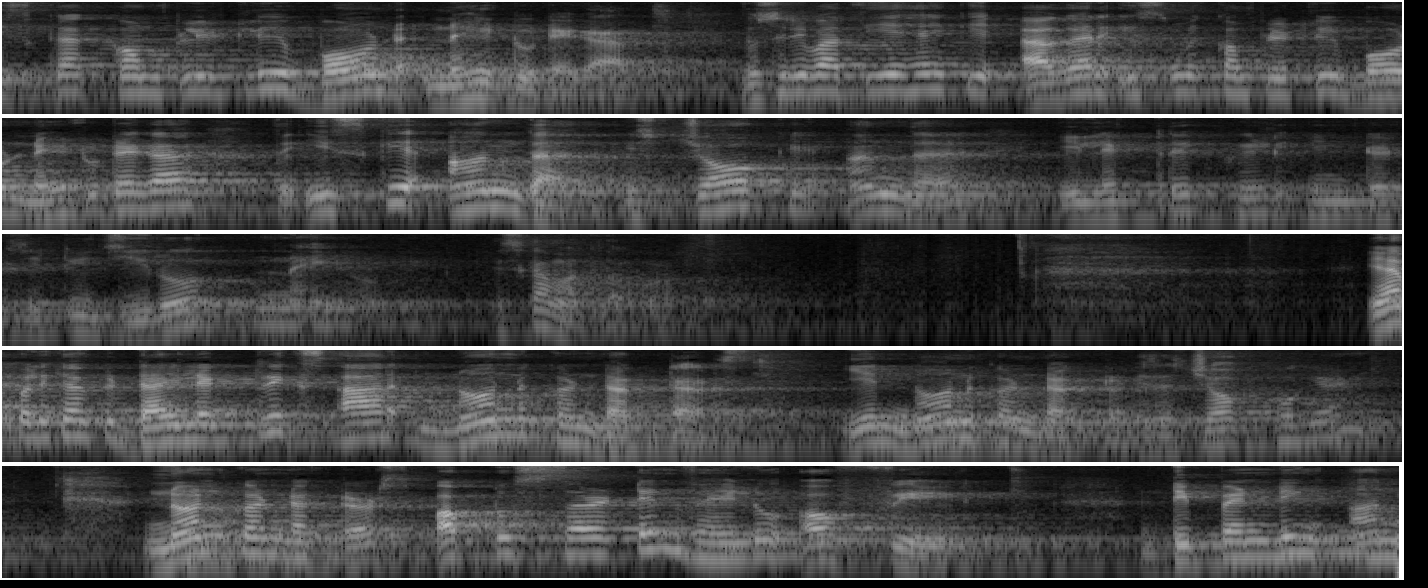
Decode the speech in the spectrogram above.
इसका कम्प्लीटली बॉन्ड नहीं टूटेगा दूसरी बात यह है कि अगर इसमें कम्प्लीटली बॉन्ड नहीं टूटेगा तो इसके अंदर इस चौक के अंदर इलेक्ट्रिक फील्ड इंटेंसिटी जीरो नहीं होगी इसका मतलब हुआ यहाँ पर लिखा है कि डाइलेक्ट्रिक्स आर नॉन कंडक्टर्स ये नॉन कंडक्टर जैसे चौक हो गया non conductors up to certain value of field depending on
